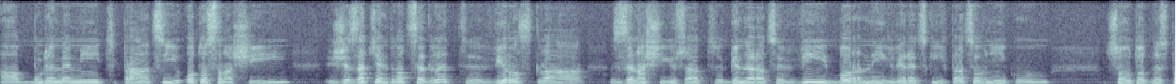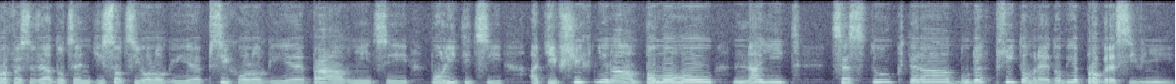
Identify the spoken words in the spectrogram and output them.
a budeme mít práci o to snažší, že za těch 20 let vyrostla z našich řad generace výborných vědeckých pracovníků. Jsou to dnes profesoři a docenti sociologie, psychologie, právníci, politici a ti všichni nám pomohou najít cestu, která bude v přítomné době progresivní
